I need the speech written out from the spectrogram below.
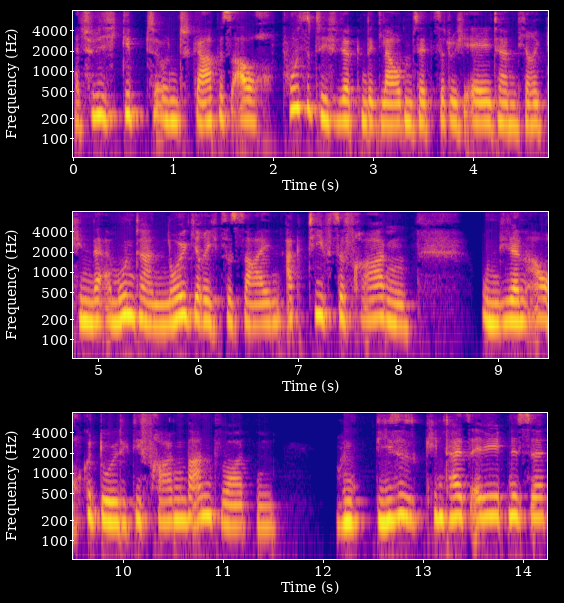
Natürlich gibt und gab es auch positiv wirkende Glaubenssätze durch Eltern, die ihre Kinder ermuntern, neugierig zu sein, aktiv zu fragen und die dann auch geduldig die Fragen beantworten. Und diese Kindheitserlebnisse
